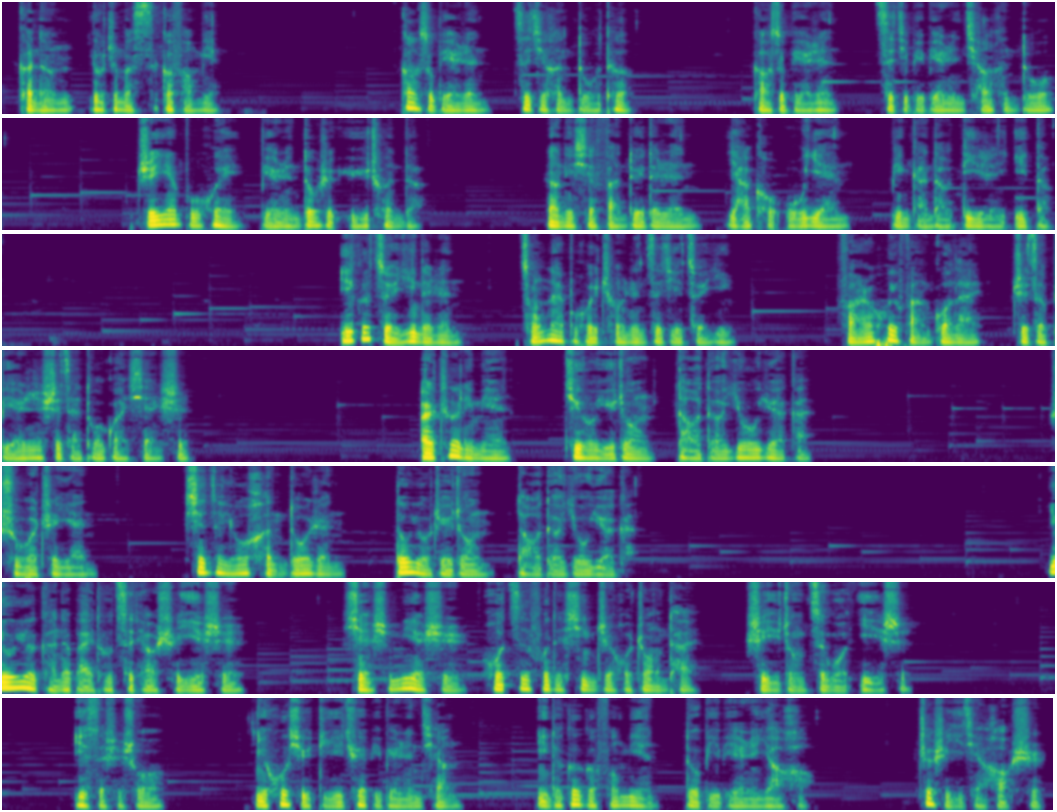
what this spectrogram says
可能有这么四个方面：告诉别人自己很独特，告诉别人。自己比别人强很多，直言不讳，别人都是愚蠢的，让那些反对的人哑口无言，并感到低人一等。一个嘴硬的人，从来不会承认自己嘴硬，反而会反过来指责别人是在多管闲事。而这里面就有一种道德优越感。恕我直言，现在有很多人都有这种道德优越感。优越感的百度词条释义是：显示蔑视或自负的性质或状态，是一种自我意识。意思是说，你或许的确比别人强，你的各个方面都比别人要好，这是一件好事。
